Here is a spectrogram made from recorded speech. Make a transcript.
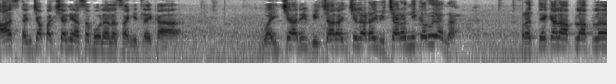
आज त्यांच्या पक्षाने असं बोलायला सांगितलंय का वैचारिक विचारांची लढाई विचारांनी करूया ना. प्रत्येकाला आपलं आपलं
